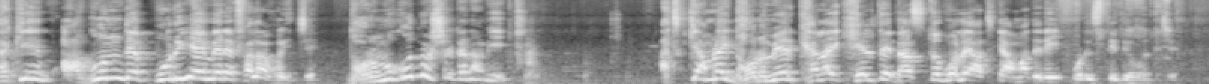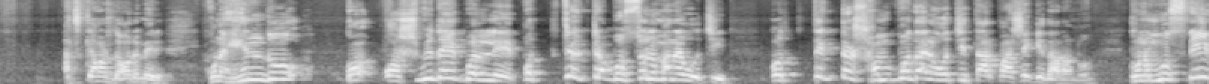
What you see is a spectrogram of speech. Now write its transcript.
তাকে আগুন দিয়ে পুড়িয়ে মেরে ফেলা হয়েছে। ধর্ম করব সেখানে আমি। আজকে আমরা এই ধর্মের খেলায় খেলতে ব্যস্ত বলে আজকে আমাদের এই পরিস্থিতি হচ্ছে। আজকে আমার ধর্মের, কোনো হিন্দু অসুবিধায় পড়লে প্রত্যেকটা মুসলমানের উচিত, প্রত্যেকটা সম্প্রদায়ের উচিত তার পাশে গিয়ে দাঁড়ানো। কোনো মুসলিম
